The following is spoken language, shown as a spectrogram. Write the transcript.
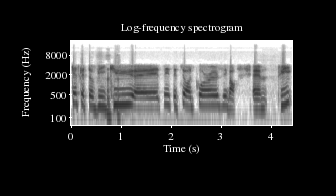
qu'est-ce que tu as vécu? Euh, Tu sais, c'est-tu hardcore C'est bon. Euh, puis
